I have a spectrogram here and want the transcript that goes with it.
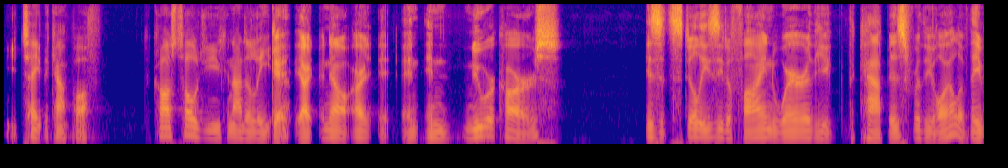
you take the cap off. The car's told you you can add a liter. Okay. are in, in newer cars, is it still easy to find where the, the cap is for the oil? Have they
